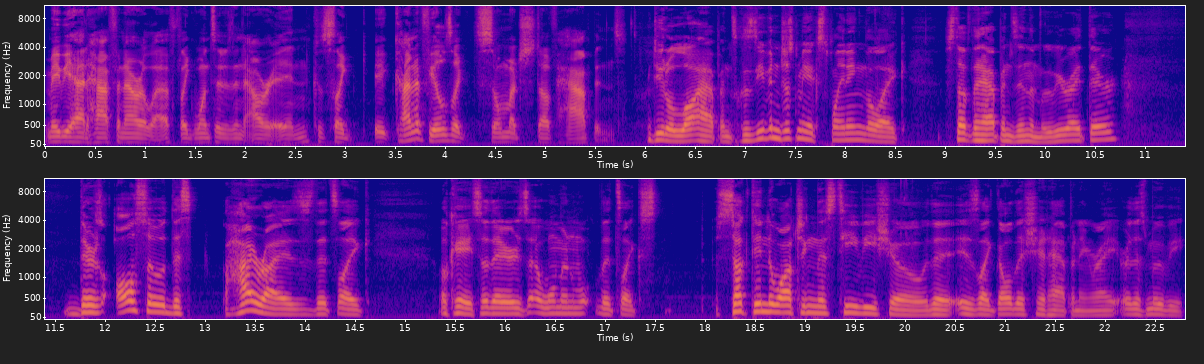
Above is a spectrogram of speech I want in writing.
maybe it had half an hour left. Like once it was an hour in, because like it kind of feels like so much stuff happens. Dude, a lot happens because even just me explaining the like stuff that happens in the movie right there, there's also this high rise that's like, okay, so there's a woman that's like sucked into watching this TV show that is like all this shit happening, right? Or this movie.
